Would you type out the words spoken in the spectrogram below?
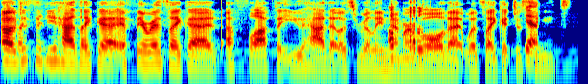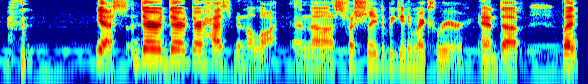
Oh, just if you had like a if there was like a, a flop that you had that was really Oh, memorable that was like it just Yeah. yes there there there has been a lot and uh, especially the beginning of my career and uh but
